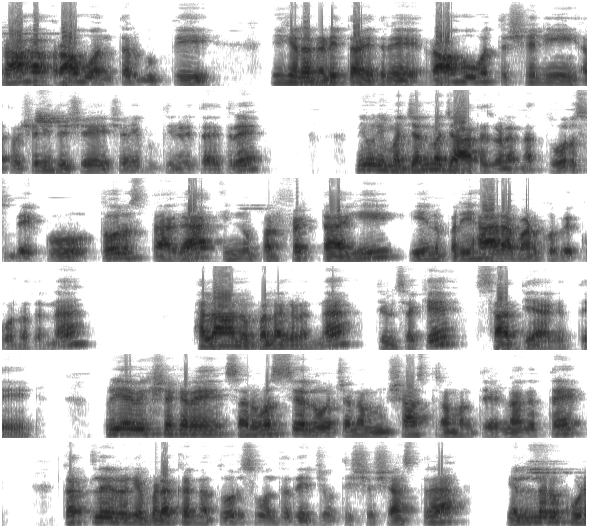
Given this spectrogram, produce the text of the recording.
ರಾಹ, ರಾಹು ಅಂತರ್ಭುಕ್ತಿ, ಈಗೆಲ್ಲ ನಡೀತಾ ಇದ್ರೆ, ರಾಹು ಮತ್ತು ಶನಿ ಅಥವಾ ಶನಿ ದಶೆ, ಶನಿ ಭುಕ್ತಿ ನಡೀತಾ ಇದ್ರೆ ನೀವು ನಿಮ್ಮ ಜನ್ಮ ಜಾತಗಳನ್ನ ತೋರಿಸ್ಬೇಕು. ತೋರಿಸಿದಾಗ ಇನ್ನು ಪರ್ಫೆಕ್ಟ್ ಆಗಿ ಏನು ಪರಿಹಾರ ಮಾಡ್ಕೋಬೇಕು ಅನ್ನೋದನ್ನ ಫಲಾನುಫಲಗಳನ್ನ ತಿಳಿಸಕ್ಕೆ ಸಾಧ್ಯ ಆಗುತ್ತೆ. ಪ್ರಿಯ ವೀಕ್ಷಕರೇ, ಸರ್ವಸ್ಯ ಲೋಚನಂ ಶಾಸ್ತ್ರಂ ಅಂತ ಹೇಳಲಾಗುತ್ತೆ. ಕತ್ಲೆಯವರಿಗೆ ಬೆಳಕನ್ನ ತೋರಿಸುವಂಥದ್ದೇ ಜ್ಯೋತಿಷ್ಯ ಶಾಸ್ತ್ರ. ಎಲ್ಲರೂ ಕೂಡ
